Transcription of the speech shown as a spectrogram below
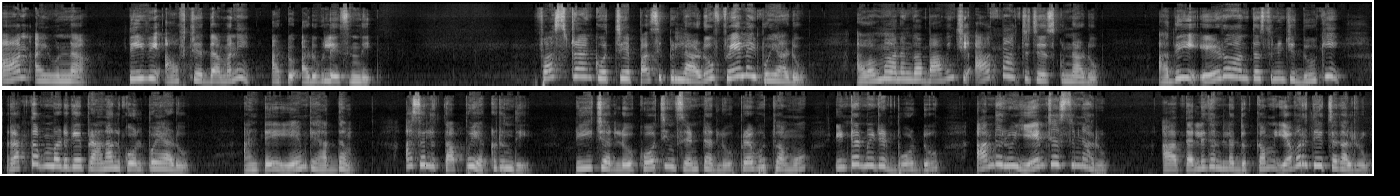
ఆన్ అయి ఉన్న టీవీ ఆఫ్ చేద్దామని అటు అడుగులేసింది. ఫస్ట్ ర్యాంక్ వచ్చే పసిపిల్లాడు ఫెయిల్ అయిపోయాడు అవమానంగా భావించి ఆత్మహత్య చేసుకున్నాడు. అది ఏడో అంతస్తు నుంచి దూకి రక్తపు మడిగే ప్రాణాలు కోల్పోయాడు. అంటే ఏమిటి అర్థం? అసలు తప్పు ఎక్కడుంది? టీచర్లు కోచింగ్ సెంటర్లు ప్రభుత్వము ఇంటర్మీడియట్ బోర్డు అందరూ ఏం చేస్తున్నారు? ఆ తల్లిదండ్రుల దుఃఖం ఎవరు తీర్చగలరు?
